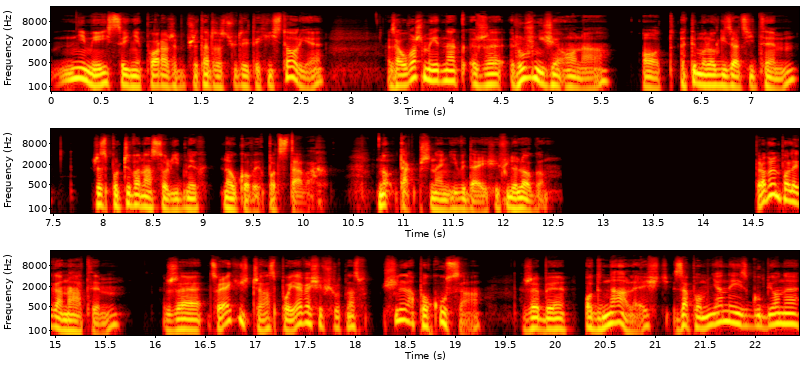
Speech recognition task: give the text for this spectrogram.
Nie miejsce i nie pora, żeby przytaczać tutaj tę historię. Zauważmy jednak, że różni się ona od etymologizacji tym, że spoczywa na solidnych naukowych podstawach. No tak przynajmniej wydaje się filologom. Problem polega na tym, że co jakiś czas pojawia się wśród nas silna pokusa, żeby odnaleźć zapomniane i zgubione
